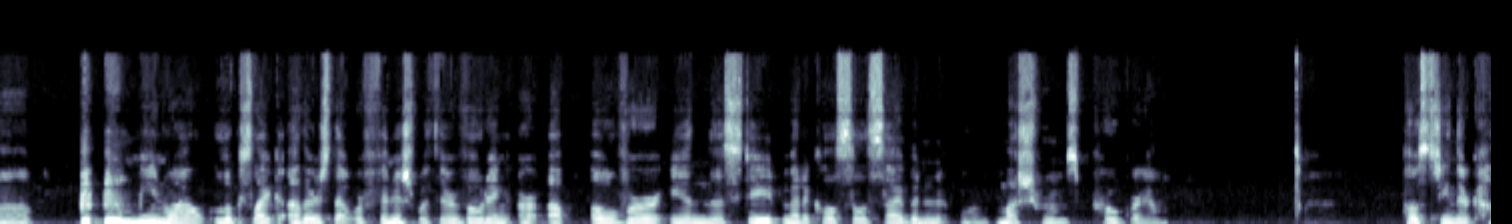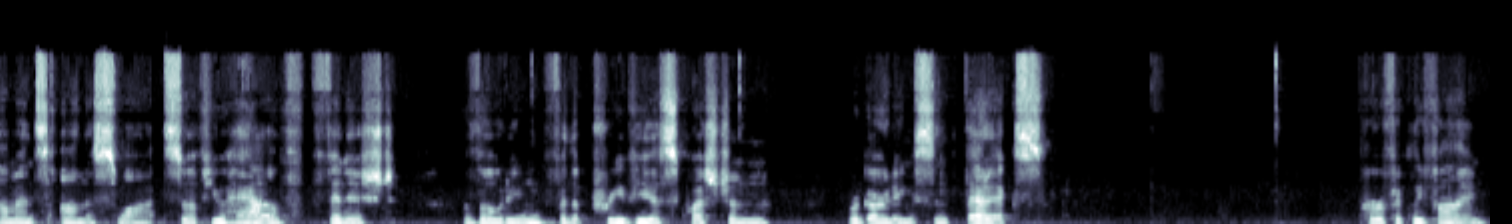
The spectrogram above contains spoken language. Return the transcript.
Uh, Meanwhile, looks like others that were finished with their voting are up over in the state medical psilocybin or mushrooms program, posting their comments on the SWOT. So if you have finished voting for the previous question regarding synthetics, perfectly fine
